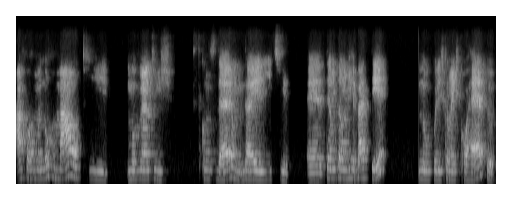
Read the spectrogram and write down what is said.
a forma normal que movimentos se consideram da elite é, tentam rebater no politicamente correto,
